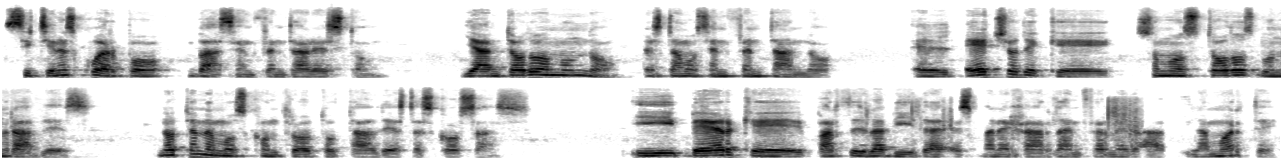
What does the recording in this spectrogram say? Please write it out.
Si tienes cuerpo, vas a enfrentar esto. Ya en todo el mundo estamos enfrentando el hecho de que somos todos vulnerables. No tenemos control total de estas cosas. Y ver que parte de la vida es manejar la enfermedad y la muerte.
